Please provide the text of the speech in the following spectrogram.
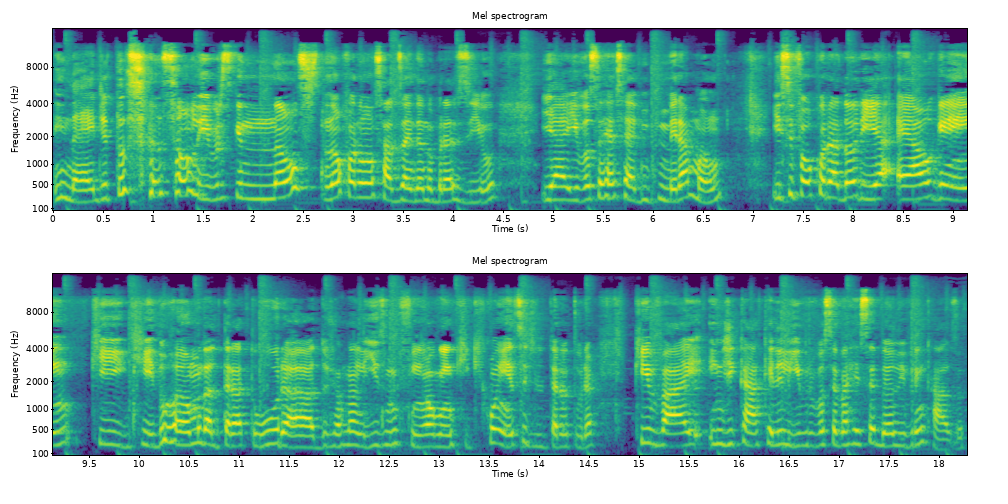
inéditos são livros que não, não foram lançados ainda no Brasil. E aí você recebe em primeira mão. E se for curadoria, é alguém que, que do ramo da literatura, do jornalismo, enfim, alguém que, que conheça de literatura, que vai indicar aquele livro, você vai receber o livro em casa.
